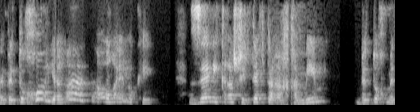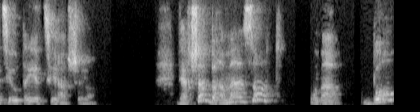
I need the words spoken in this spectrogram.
ובתוכו ירד האור האלוקי. זה נקרא שיתף את הרחמים בתוך מציאות היצירה שלו. ועכשיו, ברמה הזאת, הוא אמר, בוא,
